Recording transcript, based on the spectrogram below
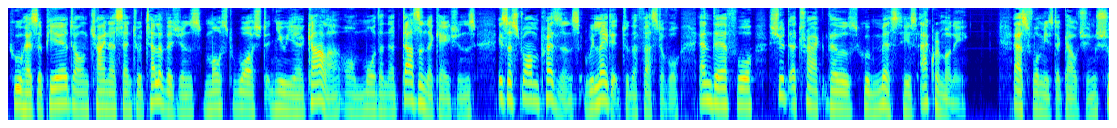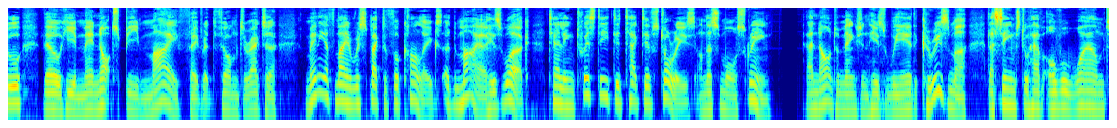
who has appeared on China Central Television's most watched New Year Gala on more than a dozen occasions, is a strong presence related to the festival and therefore should attract those who miss his acrimony. As for Mr. Gao Qunshu, though he may not be my favorite film director, many of my respectful colleagues admire his work, telling twisty detective stories on the small screen and not to mention his weird charisma that seems to have overwhelmed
